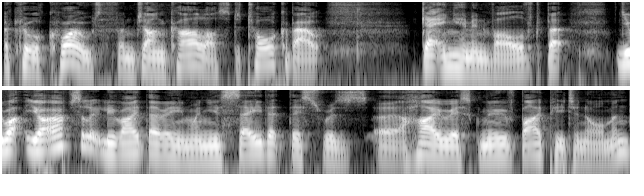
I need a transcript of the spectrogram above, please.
a cool quote from John Carlos to talk about getting him involved. But you are you're absolutely right there, Ian, when you say that this was a high risk move by Peter Norman.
